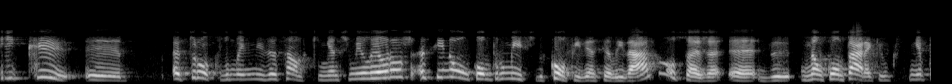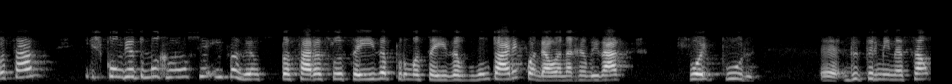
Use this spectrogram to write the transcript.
e que, uh, a troco de uma indenização de 500 mil euros, assinou um compromisso de confidencialidade, ou seja, uh, de não contar aquilo que se tinha passado, escondendo uma renúncia e fazendo-se passar a sua saída por uma saída voluntária, quando ela, na realidade, foi por determinação,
